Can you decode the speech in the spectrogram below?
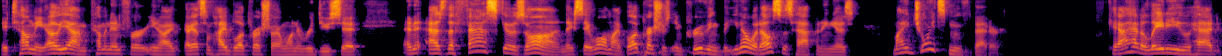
they tell me, oh yeah, I'm coming in for, you know, I, I got some high blood pressure. I want to reduce it and as the fast goes on, they say, well, my blood pressure is improving, but you know what else is happening is my joints move better. Okay, I had a lady who had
